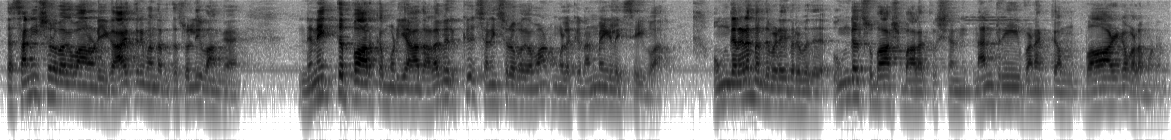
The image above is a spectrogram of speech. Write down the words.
இந்த சனீஸ்வர பகவானுடைய காயத்ரி மந்திரத்தை சொல்லி வாங்க. நினைத்து பார்க்க முடியாத அளவிற்கு சனீஸ்வர பகவான் உங்களுக்கு நன்மைகளை செய்வார். உங்களிடமிருந்து விடைபெறுவது உங்கள் சுபாஷ் பாலகிருஷ்ணன். நன்றி வணக்கம். வாழ்க வளமுடன்.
